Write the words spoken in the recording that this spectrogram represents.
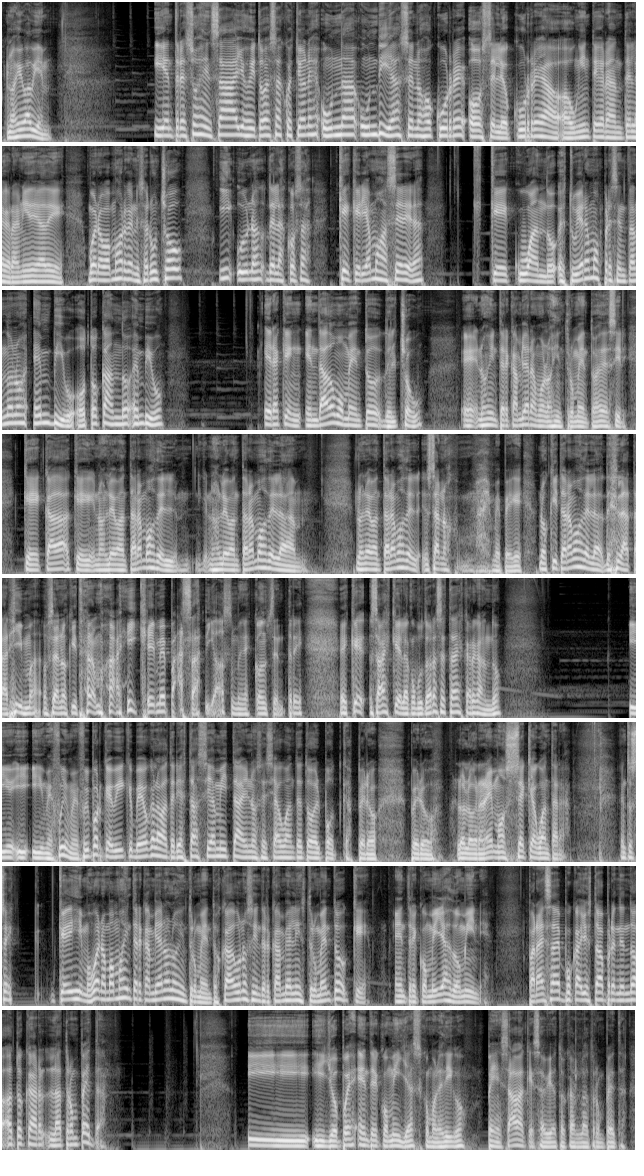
Nos iba bien. Y entre esos ensayos y todas esas cuestiones, un día se nos ocurre o se le ocurre a un integrante la gran idea de, bueno, vamos a organizar un show. Y una de las cosas que queríamos hacer era que cuando estuviéramos presentándonos en vivo o tocando en vivo, era que en, dado momento del show eh, nos intercambiáramos los instrumentos. Es decir, que cada. que nos levantáramos del. Nos levantáramos de la. nos levantáramos del. O sea, nos. Ay, me pegué. Nos quitáramos de la, de la tarima. O sea, nos quitáramos ahí. ¿Qué me pasa? Dios, me desconcentré. Es que, ¿sabes qué? La computadora se está descargando. Y, me fui, me fui porque vi que veo que la batería está así a mitad y no sé si aguante todo el podcast, pero, pero lo lograremos, sé que aguantará. Entonces, ¿qué dijimos? Bueno, vamos a intercambiarnos los instrumentos. Cada uno se intercambia el instrumento que, entre comillas, domine. Para esa época yo estaba aprendiendo a tocar la trompeta. Y, yo pues, entre comillas, como les digo, pensaba que sabía tocar la trompeta.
